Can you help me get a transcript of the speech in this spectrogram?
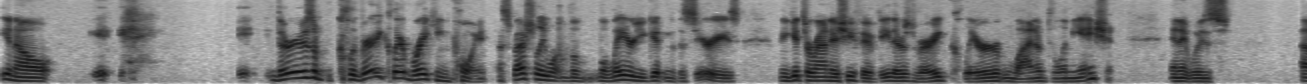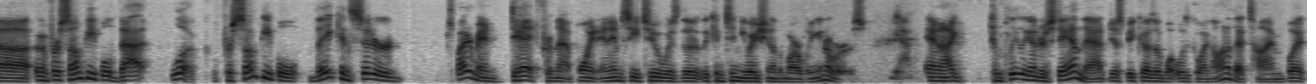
you know, it, it, there is a cl- very clear breaking point, especially when the, the later you get into the series. When you get to around issue 50, there's a very clear line of delineation and it was uh, and for some people that look for some people they considered spider-man dead from that point and mc2 was the, the continuation of the marvel universe. Yeah. And i completely understand that just because of what was going on at that time but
